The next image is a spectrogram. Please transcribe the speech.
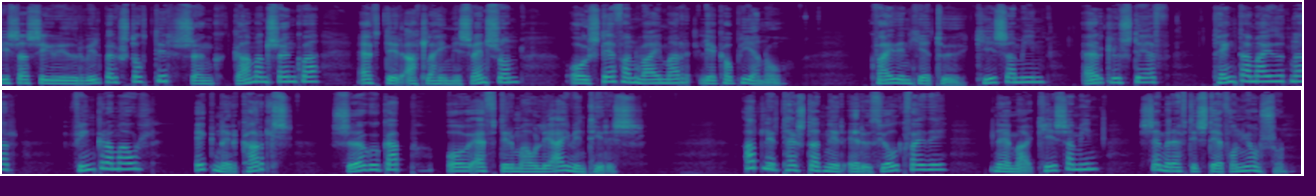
Elisa Sigriður Vilbergsdóttir söng Gamansöngva eftir Allaheimi Svensson og Stefan Væmar leik á piano. Hvæðin héttu Kisa mín, Erlu Stef, Tengdamæðurnar, Fingramál, Egnir Karls, Sögugapp og Eftirmáli ævintýris. Allir tekstarnir eru þjóðkvæði nema Kisa mín sem er eftir Stefan Jónsson.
